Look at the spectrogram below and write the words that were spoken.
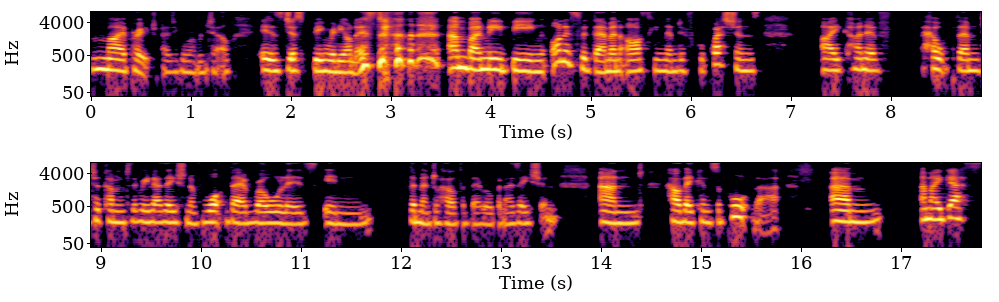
my approach as you can probably tell is just being really honest. And by me being honest with them and asking them difficult questions i kind of help them to come to the realization of what their role is in the mental health of their organization and how they can support that. Um and i guess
